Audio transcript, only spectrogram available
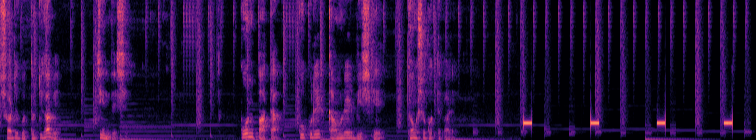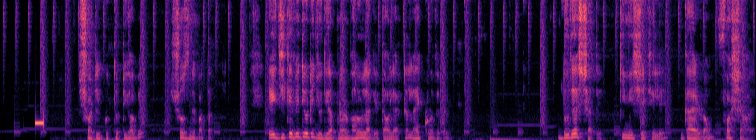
সঠিক উত্তরটি হবে চীন দেশে। কোন পাতা কুকুরের কামড়ের বিষকে ধ্বংস করতে পারে? সঠিক উত্তরটি হবে সজনে পাতা। এই জিকে ভিডিওটি যদি আপনার ভালো লাগে, তাহলে একটা লাইক করে দেবেন। দুধের সাথে কি মিশিয়ে খেলে গায়ের রং ফর্সা হয়?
